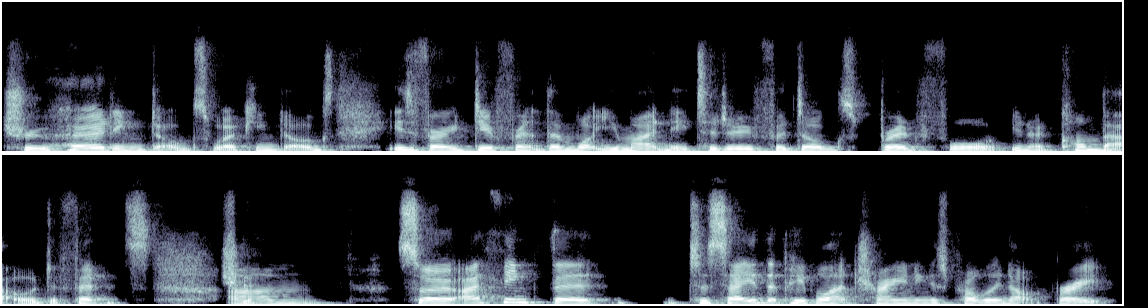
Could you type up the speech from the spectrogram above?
true herding dogs, working dogs, is very different than what you might need to do for dogs bred for, you know, combat or defense. Sure. Um, so I think that to say that people aren't training is probably not very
